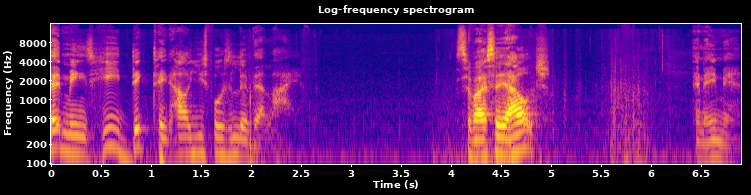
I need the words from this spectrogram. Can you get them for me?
that means he dictates how you're supposed to live that life. So if I say ouch and amen.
